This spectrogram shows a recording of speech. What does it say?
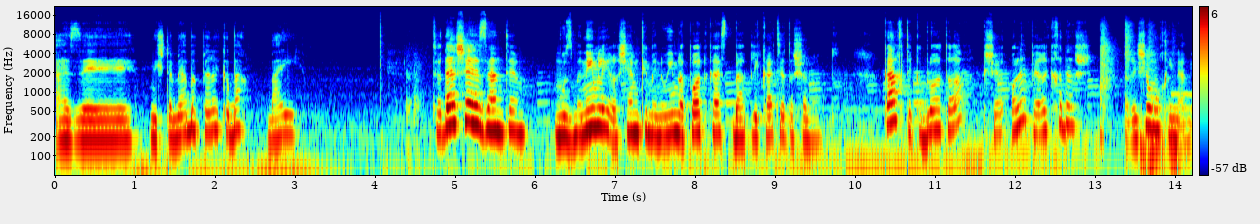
אז אה, נשתמע בפרק הבא. ביי. תודה שהאזנתם. מוזמנים להירשם כמנויים לפודקאסט באפליקציות השונות. כך תקבלו התראה כשעולה פרק חדש. הרישום הוא חינמי.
